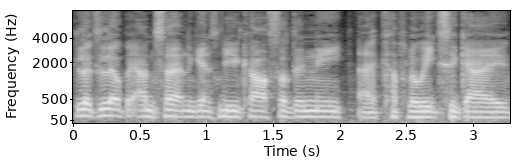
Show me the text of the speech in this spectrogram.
he looked a little bit uncertain against Newcastle didn't he, a couple of weeks ago.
